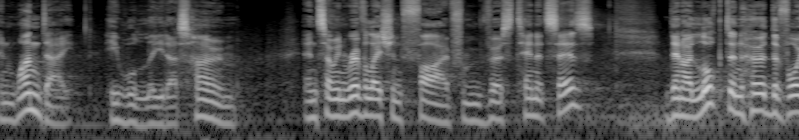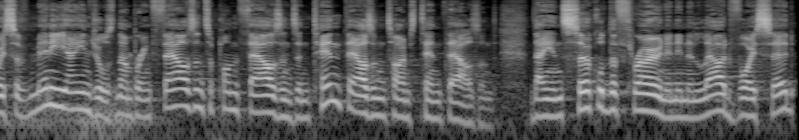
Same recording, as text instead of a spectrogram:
and one day he will lead us home. And so, in Revelation 5, from verse 10, it says, then I looked and heard the voice of many angels, numbering thousands upon thousands and 10,000 times 10,000. They encircled the throne and in a loud voice said,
